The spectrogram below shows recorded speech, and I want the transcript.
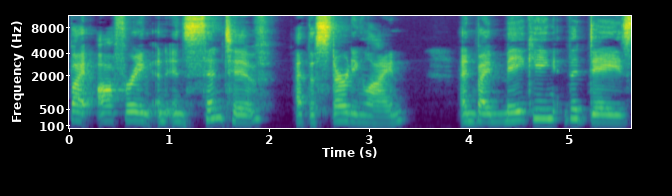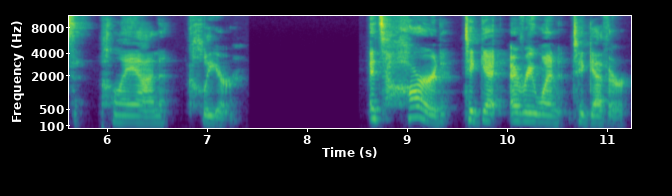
by offering an incentive at the starting line, and by making the day's plan clear. It's hard to get everyone together,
